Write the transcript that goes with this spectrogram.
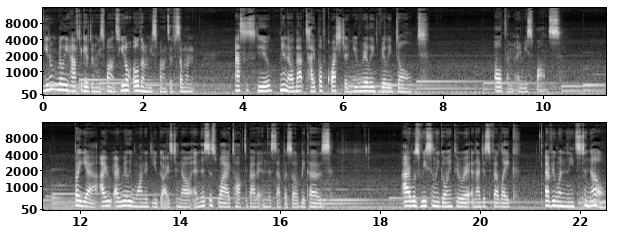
You don't really have to give them response. You don't owe them response if someone asks you, you know, that type of question. You really, really don't owe them a response. But yeah, I, I really wanted you guys to know, and this is why I talked about it in this episode because I was recently going through it and I just felt like everyone needs to know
